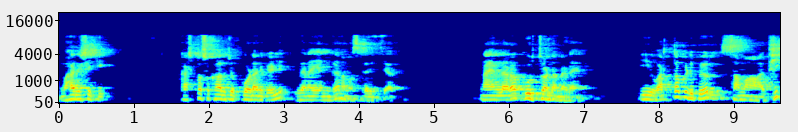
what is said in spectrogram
మహర్షికి కష్ట సుఖాలు చెప్పుకోవడానికి వెళ్ళి వినయంగా నమస్కరించారు. నాయనలారా కూర్చోండి అన్నాడు ఆయన. ఈ వర్తకుడి పేరు సమాధి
